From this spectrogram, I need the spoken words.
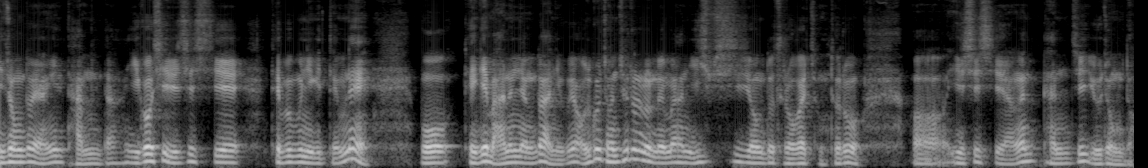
이 정도 양이 답니다. 이것이 1cc의 대부분이기 때문에 뭐 되게 많은 양도 아니고요. 얼굴 전체를 넣으면 한 20cc 정도 들어갈 정도로 어, 1cc 양은 단지 이 정도.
